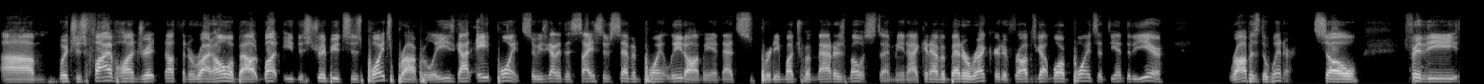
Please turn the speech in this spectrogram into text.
um, which is 500. Nothing to write home about, but he distributes his points properly. He's got eight points, so he's got a decisive seven point lead on me, and that's pretty much what matters most. I mean, I can have a better record if Rob's got more points at the end of the year. Rob is the winner. So for the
